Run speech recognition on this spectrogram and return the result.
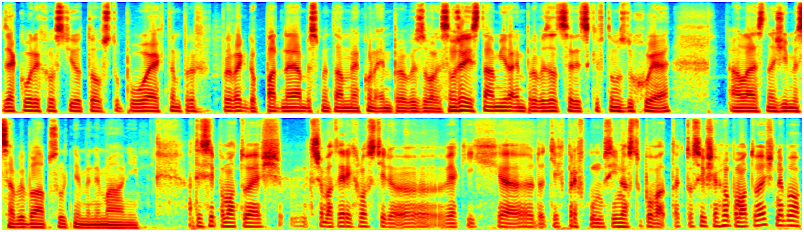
s jakou rychlostí do toho vstupu a jak ten prvek dopadne, aby jsme tam jako neimprovizovali. Samozřejmě jistá míra improvizace vždycky v tom vzduchu je, ale snažíme se, aby byla absolutně minimální. A ty si pamatuješ třeba ty rychlosti, do, v jakých eh, do těch prvků musíš nastupovat, tak to si všechno pamatuješ? Nebo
